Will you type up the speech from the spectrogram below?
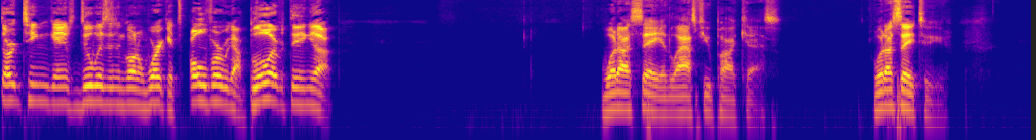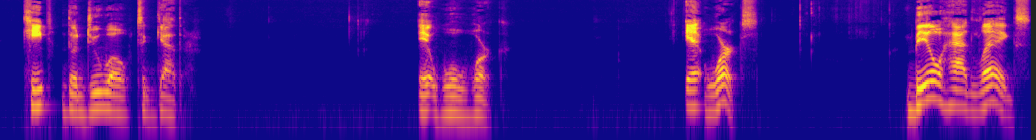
13 games. The duo isn't going to work. It's over. We got to blow everything up. What I say in the last few podcasts. What I say to you. Keep the duo together. It will work it works. Beal had legs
